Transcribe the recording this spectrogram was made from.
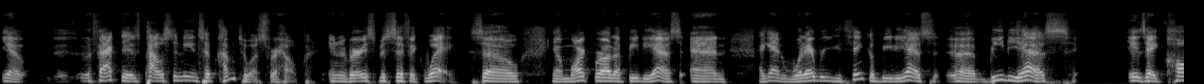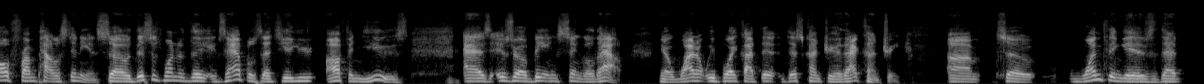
you know the fact is palestinians have come to us for help in a very specific way so you know marc brought up bds and again whatever you think of bds uh, bds is a call from Palestinians. So this is one of the examples that's you, often used as Israel being singled out. You know, why don't we boycott the, this country or that country? Um, so one thing is that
